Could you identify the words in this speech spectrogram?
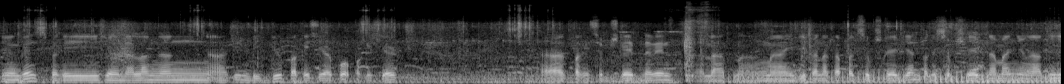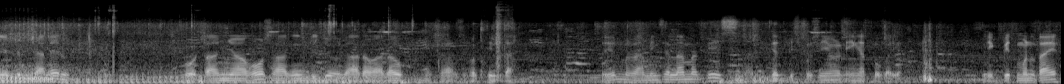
So guys, paki-share na lang ang ating video. Paki-share po, paki-share. At paki-subscribe na rin sa lahat ng mga hindi pa nakapag-subscribe yan. Paki-subscribe naman yung aking YouTube channel. Supportahan nyo ako sa aking video araw-araw sa, sa pagtinda. So yun, maraming salamat guys. At God bless po sa inyo. Ingat po kayo. Ligpit muna tayo.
